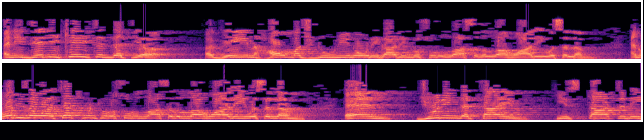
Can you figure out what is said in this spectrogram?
And he dedicated that year. Again, how much do we know regarding Rasulullah sallallahu alaihi wasallam? And what is our attachment to Rasulullah sallallahu alaihi wasallam? And during that time, he started a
